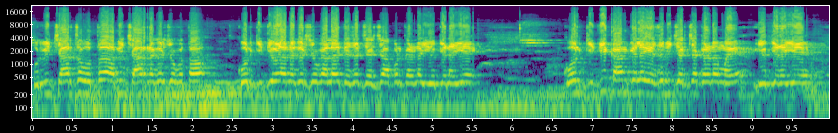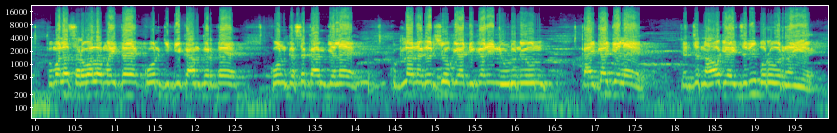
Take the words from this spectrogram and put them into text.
पूर्वी चारचं होतं आम्ही चार नगरसेवक होतो. कोण किती वेळा नगरसेवक आला आहे त्याच्या चर्चा आपण करणं योग्य नाही आहे कोण किती काम केलं याचं बी चर्चा करणं मै योग्य नाही आहे तुम्हाला सर्वाला माहीत आहे कोण किती काम करत आहे कोण कसं काम केलं आहे कुठला नगरसेवक या ठिकाणी निवडून येऊन काय काय केलं आहे त्यांचं नाव घ्यायचं बी बरोबर नाही आहे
